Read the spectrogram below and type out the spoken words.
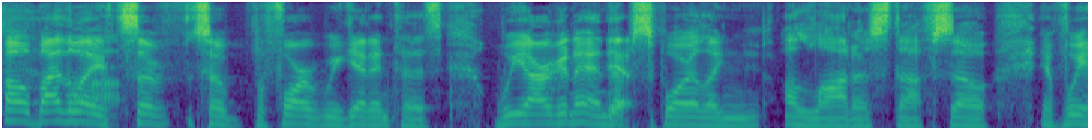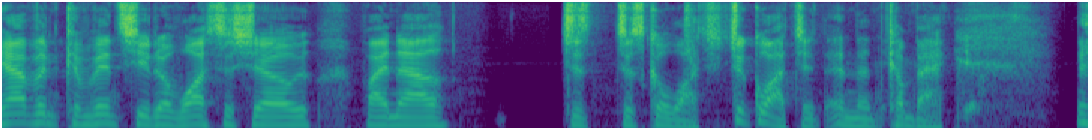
oh, by the way, Uh, so so before we get into this, we are going to end Yeah. up spoiling a lot of stuff. So if we haven't convinced you to watch the show by now, just just go watch it. Just watch it and then come back.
